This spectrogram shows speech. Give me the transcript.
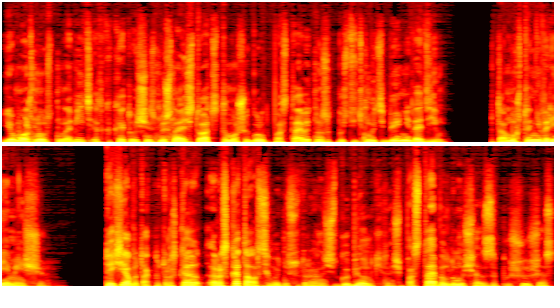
Ее можно установить. Это какая-то очень смешная ситуация. Ты можешь игру поставить, но запустить мы тебе не дадим потому что не время еще. То есть я вот так вот раска... раскатал сегодня с утра, значит, губенки, значит, поставил, думаю, сейчас запущу, сейчас,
